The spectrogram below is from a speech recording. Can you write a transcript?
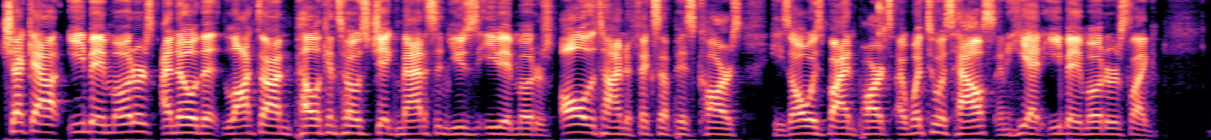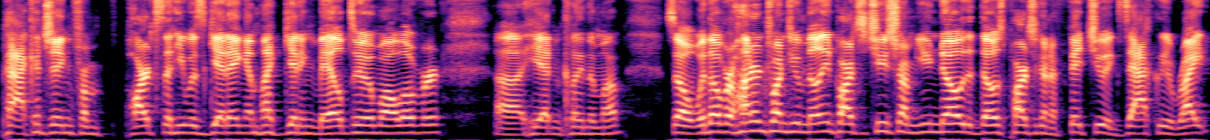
check out eBay Motors. I know that Locked On Pelicans host Jake Madison uses eBay Motors all the time to fix up his cars. He's always buying parts. I went to his house and he had eBay Motors like packaging from parts that he was getting and like getting mailed to him all over. Uh, he hadn't cleaned them up. So with over 122 million parts to choose from, you know that those parts are going to fit you exactly right.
